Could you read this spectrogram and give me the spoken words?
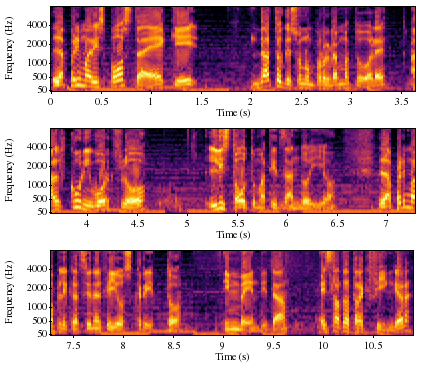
La prima risposta è che, dato che sono un programmatore, alcuni workflow li sto automatizzando io. La prima applicazione che io ho scritto in vendita è stata Trackfinger,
